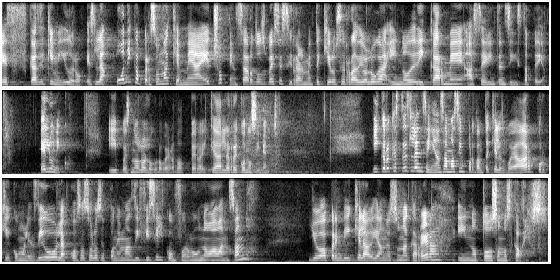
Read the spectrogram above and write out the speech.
es casi que mi ídolo. Es la única persona que me ha hecho pensar dos veces si realmente quiero ser radióloga y no dedicarme a ser intensivista pediatra. El único. Y pues no lo logro, ¿verdad? Pero hay que darle reconocimiento. Y creo que esta es la enseñanza más importante que les voy a dar porque, como les digo, la cosa solo se pone más difícil conforme uno va avanzando. Yo aprendí que la vida no es una carrera y no todos somos caballos.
